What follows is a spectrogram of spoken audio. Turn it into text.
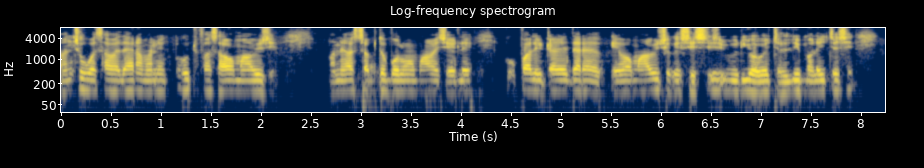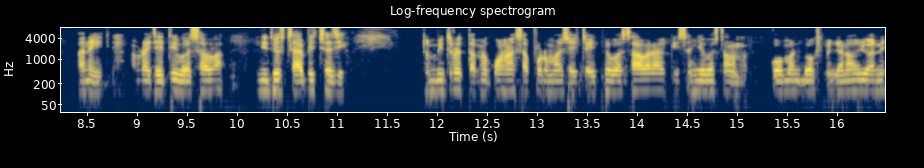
મનસુખ વસાવા દ્વારા મને બહુ જ ફસાવવામાં આવ્યું છે. મને આ શબ્દ બોલવામાં આવે છે એટલે ગોપાલ ઇટાલિયા દ્વારા કહેવામાં આવ્યું છે કે સીસી વીડિયો હવે જલ્દી મળી જશે અને આપણા જયંતિ વસાવા નિર્દોષ સાબિત થશે. તો મિત્રો, તમે કોના સપોર્ટમાં છે? ચૈત્ર વસાવાળા કે સંજય વસાવાના કોમેન્ટ બોક્સમાં જણાવજો અને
